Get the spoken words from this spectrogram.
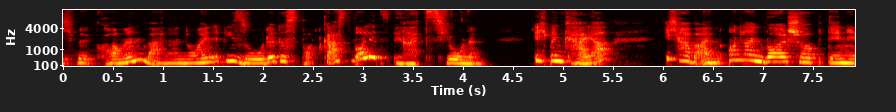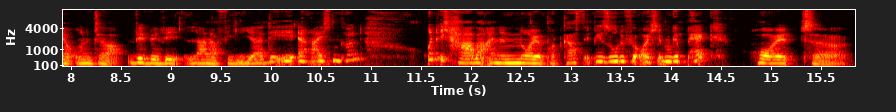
Herzlich willkommen bei einer neuen Episode des Podcast Wollinspirationen. Ich bin Kaya. Ich habe einen Online-Wollshop, den ihr unter www.lanafilia.de erreichen könnt. Und ich habe eine neue Podcast-Episode für euch im Gepäck. Heute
